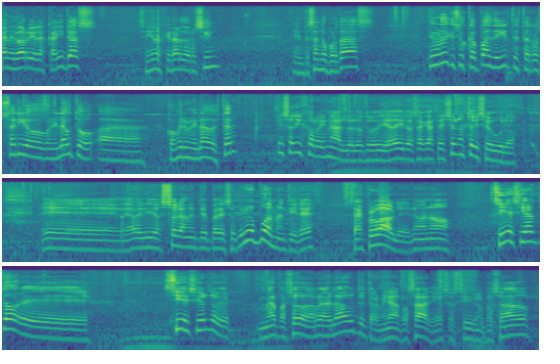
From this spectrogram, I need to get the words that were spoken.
Acá en el barrio de Las Canitas, señor Gerardo Rosín, empezando portadas. ¿Es verdad que sos capaz de irte hasta Rosario con el auto a comer un helado de Esther? Eso dijo Reinaldo el otro día, de ahí lo sacaste. Yo no estoy seguro eh, de haber ido solamente para eso, pero no puedes mentir, ¿eh? O sea, es probable, no, no. Sí es cierto, eh, sí es cierto que me ha pasado de agarrar el auto y terminar en Rosario, eso sí me ha pasado.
